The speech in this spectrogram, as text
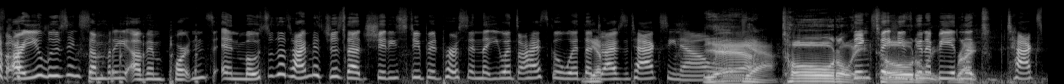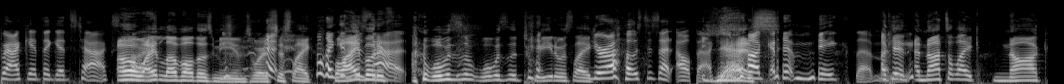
if are you losing somebody of importance? And most of the time, it's just that shitty, stupid person that you went to high school with that Yep. drives a taxi now. Yeah. Yeah. Totally. Thinks that he's gonna be in right. the tax bracket that gets taxed. Oh, hard. I love all those memes where it's just like, Like, well, it's I just voted. that. what was the what was the tweet? It was like, You're a hostess at Outback. Yes. You're not gonna make them. money. again, and not to like knock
